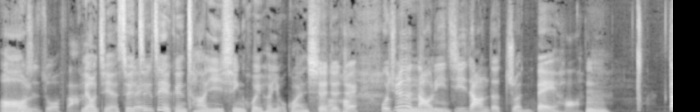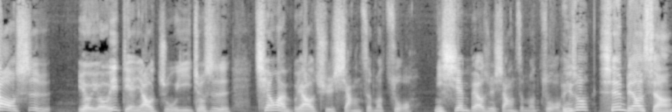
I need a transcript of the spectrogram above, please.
哦，或是做法了解，所以这这也跟差异性会很有关系。对对对，我觉得脑力激荡的准备哈，嗯，倒是有有一点要注意，就是千万不要去想怎么做，你先不要去想怎么做。你说先不要想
